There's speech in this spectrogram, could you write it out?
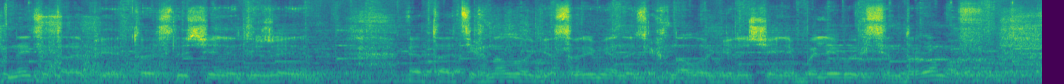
Кинезитерапия, то есть лечение движениями, это технология, современная технология лечения болевых синдромов э,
